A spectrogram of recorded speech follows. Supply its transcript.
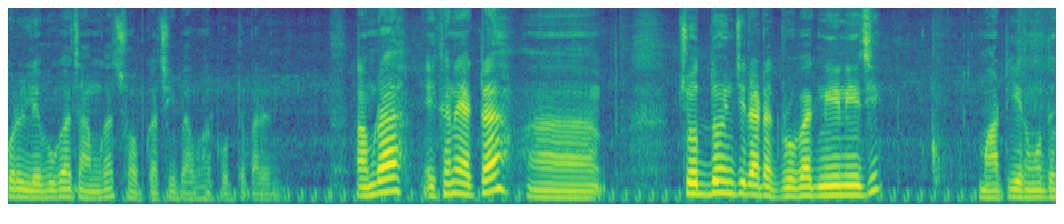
করে লেবু গাছ, আম গাছ সব গাছেই ব্যবহার করতে পারেন। আমরা এখানে একটা চোদ্দ ইঞ্চির একটা গ্রো ব্যাগ নিয়ে নিয়েছি। মাটি এর মধ্যে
